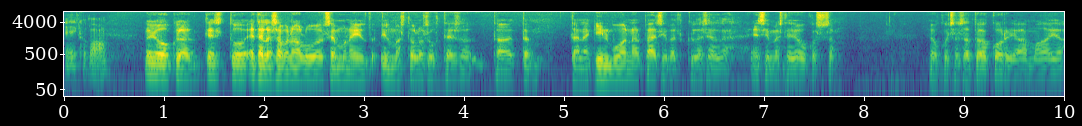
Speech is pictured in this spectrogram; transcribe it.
Eikö vaan? No joo, kyllä tietysti tuo Etelä-Savon alue on semmoinen ilmastolosuhteessa, että tänäkin vuonna pääsivät kyllä siellä ensimmäistä joukossa, joukossa satoa korjaamaan. Ja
